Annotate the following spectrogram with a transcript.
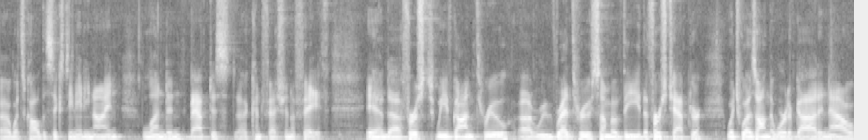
uh, what's called the 1689 London Baptist uh, Confession of Faith. And uh, first, we've gone through, uh, we've read through some of the, the first chapter, which was on the Word of God. And now,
